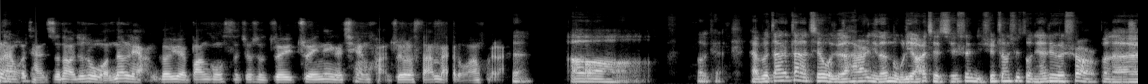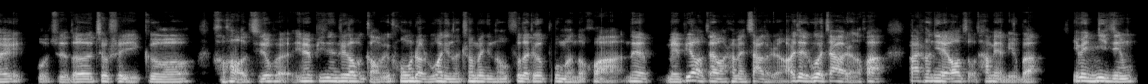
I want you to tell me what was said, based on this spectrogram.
来我才知道，就是我那两个月帮公司就是追追那个欠款，追了三百多万回来。对哦。OK，哎不，但是但是，其实我觉得还是你的努力，而且其实你去争取总监这个事儿，本来我觉得就是一个很好的机会，因为毕竟这个岗位空着，如果你能证明你能负责这个部门的话，那也没必要再往上面加个人，而且如果加个人的话，八成你也要走，他们也明白，因为你已经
